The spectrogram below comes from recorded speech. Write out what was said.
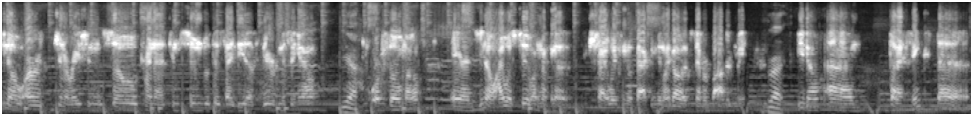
you know, our generation is so kind of consumed with this idea of fear of missing out. Yeah. Or FOMO. And, you know, I was too. I'm not going to shy away from the fact and be like, oh, it's never bothered me. Right. You know, um, but I think that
